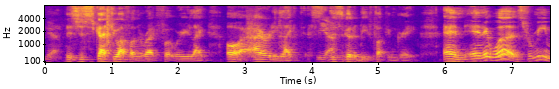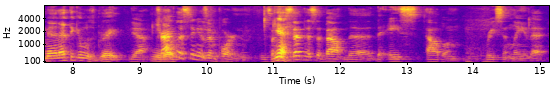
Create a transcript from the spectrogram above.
yeah, this just got you off on the right foot where you're like, oh, I already like this. Yeah. This is gonna be fucking great. And and it was for me, man. I think it was great. yeah. You Track know? listing is important. So Yeah. we said this about the the Ace album recently that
